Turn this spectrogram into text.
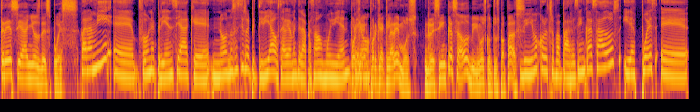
13 años después. Para mí eh, fue una experiencia que no, no sé si repetiría, o sea, obviamente la pasamos muy bien, Porque, pero porque aclaremos, recién casados vivimos con tus papás. vivimos con nuestros papás recién casados y después, eh,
